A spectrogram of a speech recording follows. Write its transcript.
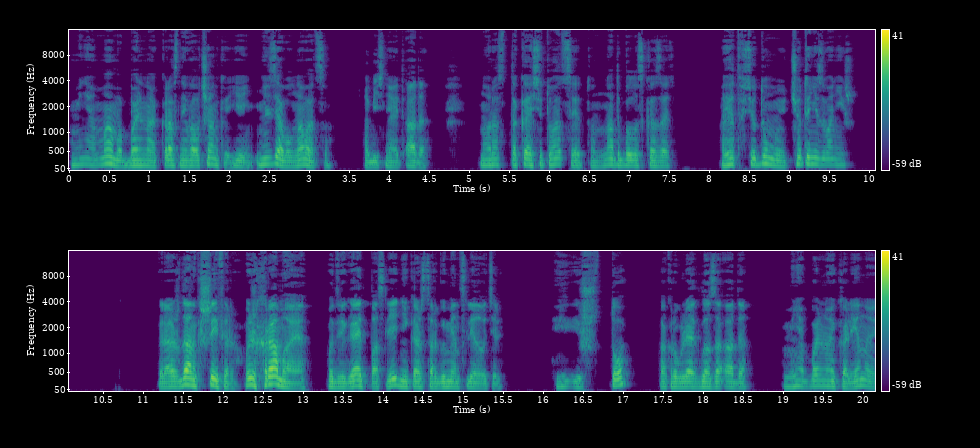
«У меня мама больна красной волчанкой, ей нельзя волноваться», — объясняет Ада. «Но раз такая ситуация, то надо было сказать. А я-то все думаю, что ты не звонишь?» «Гражданка Шифер, вы же хромая», — выдвигает последний, кажется, аргумент следователь. «И, и что?» — округляет глаза Ада. «У меня больное колено,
